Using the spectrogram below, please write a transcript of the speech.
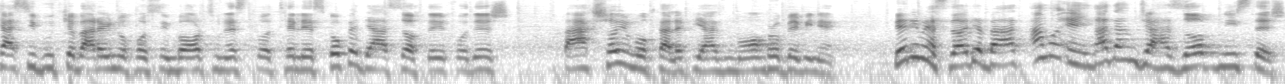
کسی بود که برای نخستین بار تونست با تلسکوپ دست ساخته خودش بخش های مختلفی از ماه رو ببینه. بریم اسلاید بعد اما اینقدر جذاب نیستش.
